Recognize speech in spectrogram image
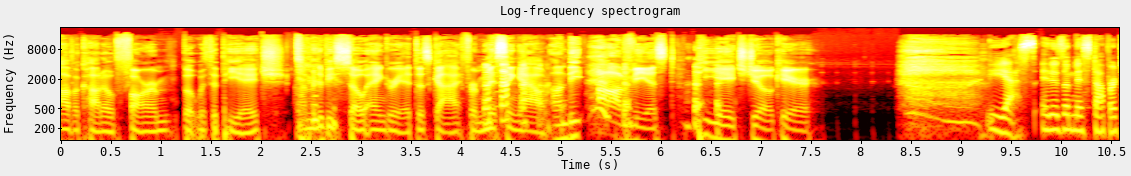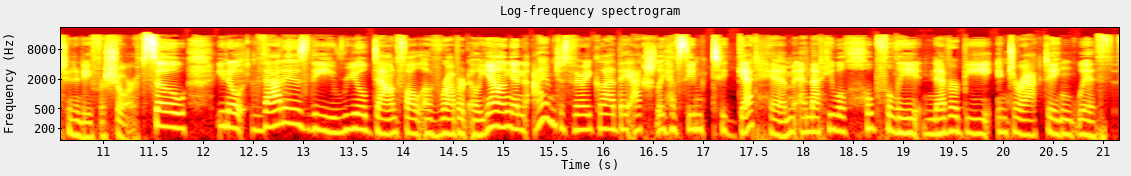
avocado farm, but with a PH. I'm going to be so angry at this guy for missing out on the obvious PH joke here. Yes, it is a missed opportunity for sure. So, you know, that is the real downfall of Robert O. Young. And I am just very glad they actually have seemed to get him and that he will hopefully never be interacting with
